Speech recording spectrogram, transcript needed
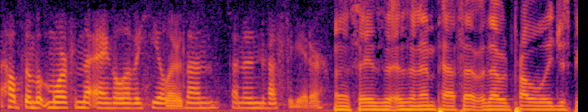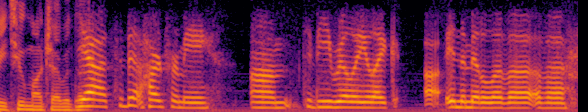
help them, but more from the angle of a healer than than an investigator. I'm gonna say as, a, as an empath, that that would probably just be too much. I would think. Yeah, it's a bit hard for me um, to be really like uh, in the middle of a of a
